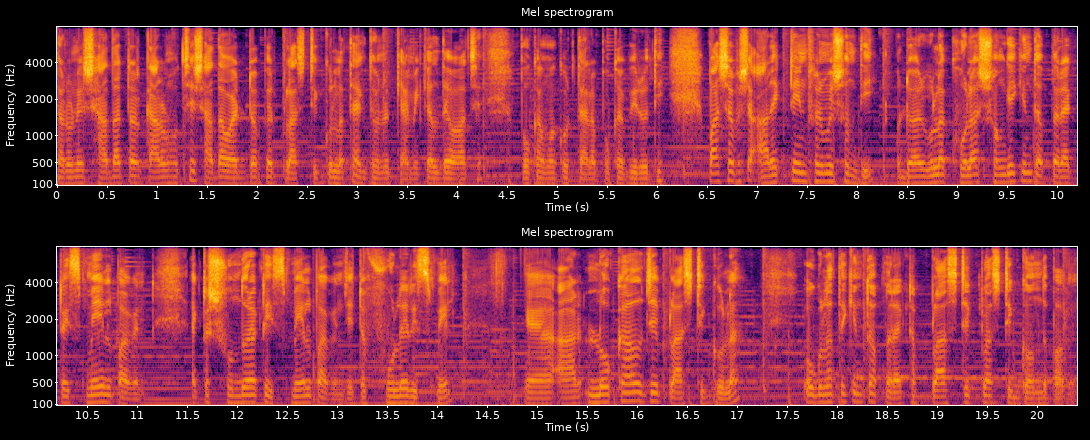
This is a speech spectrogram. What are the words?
কারণ এই সাদাটার কারণ হচ্ছে সাদা ওয়ার্ড্রপের প্লাস্টিকগুলোতে এক ধরনের কেমিক্যাল দেওয়া আছে, পোকামাকড় তেলা পোকা বিরোধী। পাশাপাশি আরেকটা ইনফরমেশন দিই ডয়ারগুলো খোলার সঙ্গে কিন্তু আপনারা একটা স্মেল পাবেন, একটা সুন্দর একটা স্মেল পাবেন, যেটা ফুলের স্মেল আর লোকাল যে প্লাস্টিকগুলা ওগুলাতে কিন্তু আপনারা একটা প্লাস্টিক প্লাস্টিক গন্ধ পাবেন।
